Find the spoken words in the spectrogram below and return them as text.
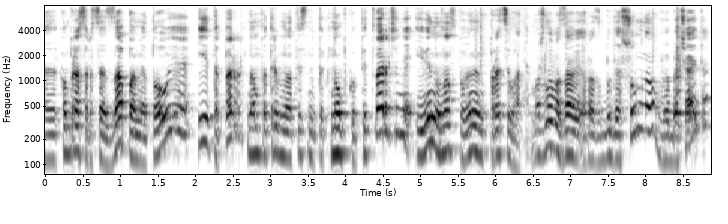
е, компресор це запам'ятовує, і тепер нам потрібно натиснути кнопку підтвердження, і він у нас повинен працювати. Можливо, зараз буде шумно, вибачайте.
